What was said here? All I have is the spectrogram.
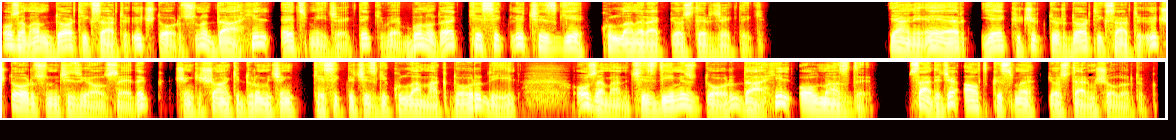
o zaman 4x artı 3 doğrusunu dahil etmeyecektik ve bunu da kesikli çizgi kullanarak gösterecektik. Yani eğer y küçüktür 4x artı 3 doğrusunu çiziyor olsaydık, çünkü şu anki durum için kesikli çizgi kullanmak doğru değil, o zaman çizdiğimiz doğru dahil olmazdı. Sadece alt kısmı göstermiş olurduk.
